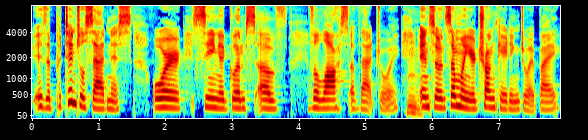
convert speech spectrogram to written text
is a potential sadness or seeing a glimpse of the loss of that joy. Hmm. And so in some way you're truncating joy by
